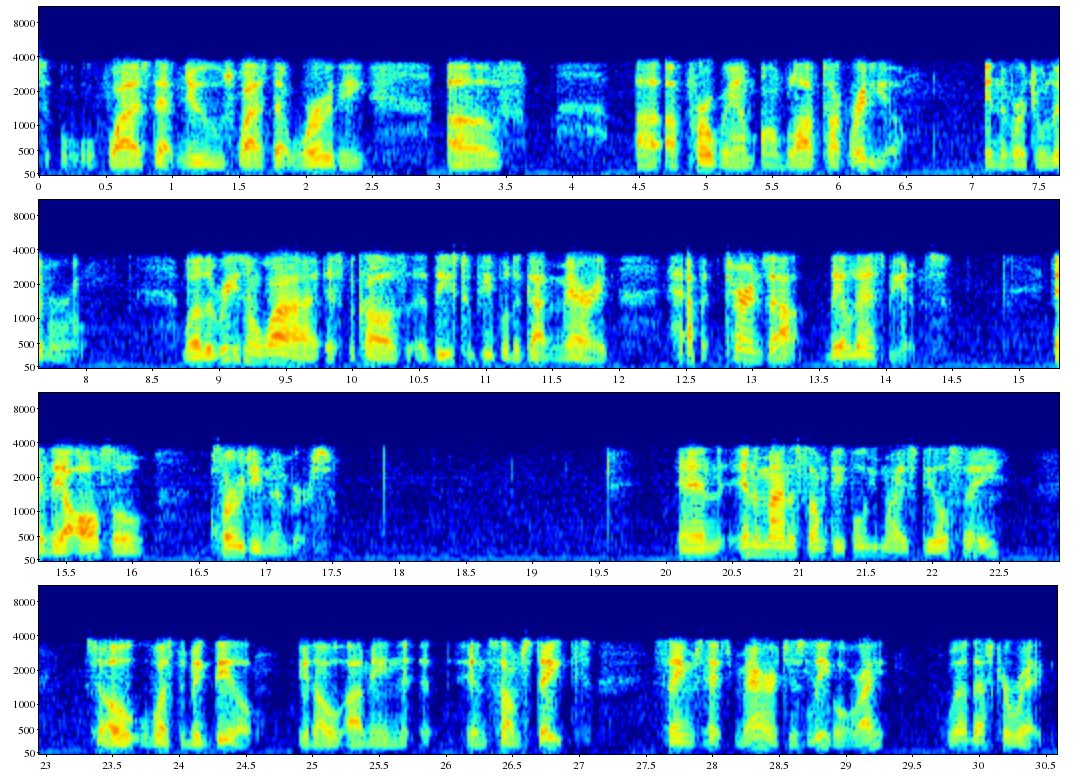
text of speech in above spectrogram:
why is that news? Why is that worthy of uh, a program on Blog Talk Radio in the virtual living room? Well, the reason why is because these two people that got married, happen, turns out they're lesbians, and they are also clergy members. And in the mind of some people, you might still say, so what's the big deal? You know, I mean, in some states, same sex marriage is legal, right? Well, that's correct.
